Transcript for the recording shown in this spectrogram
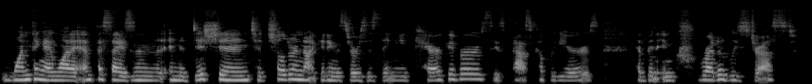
one thing I want to emphasize, in, in addition to children not getting the services they need, caregivers these past couple years have been incredibly stressed.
